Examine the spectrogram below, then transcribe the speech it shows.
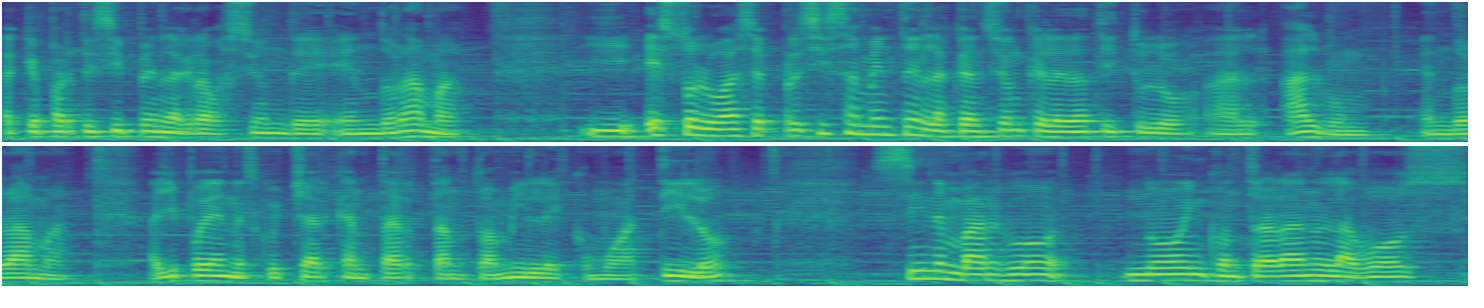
a que participe en la grabación de Endorama. Y esto lo hace precisamente en la canción que le da título al álbum, Endorama. Allí pueden escuchar cantar tanto a Mile como a Tilo sin embargo, no encontrarán la voz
